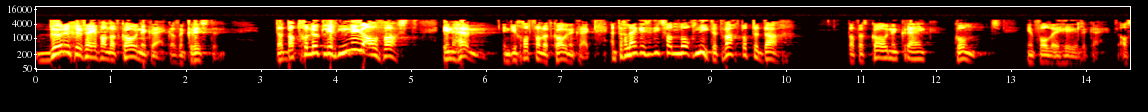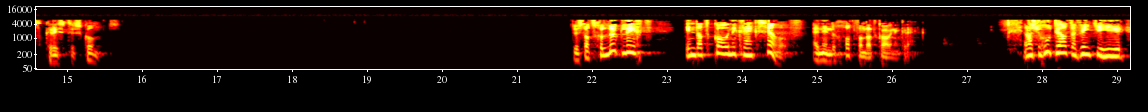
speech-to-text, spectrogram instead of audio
burger zijn van dat koninkrijk als een christen. Dat, dat geluk ligt nu al vast in hem, in die God van dat koninkrijk. En tegelijk is het iets van nog niet. Het wacht op de dag dat dat koninkrijk komt in volle heerlijkheid, als Christus komt. Dus dat geluk ligt in dat koninkrijk zelf en in de God van dat koninkrijk. En als je goed telt, dan vind je hier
